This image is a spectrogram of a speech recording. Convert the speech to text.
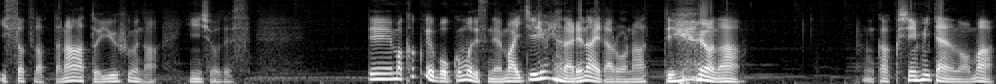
一冊だったなという風な印象です。で、まあ、各有僕もですね、まあ、一流にはなれないだろうなっていうような、確信みたいなのは、ま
